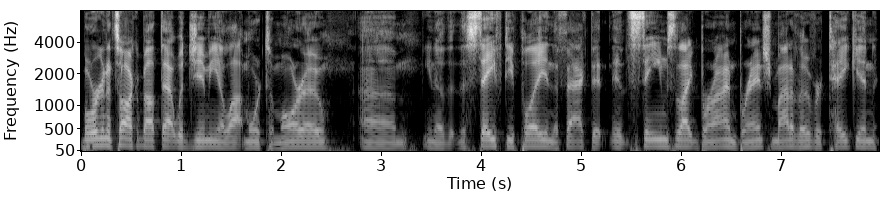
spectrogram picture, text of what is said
But we're going to talk about that with Jimmy a lot more tomorrow. Um, you know, the, the, safety play and the fact that it seems like Brian Branch might have overtaken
